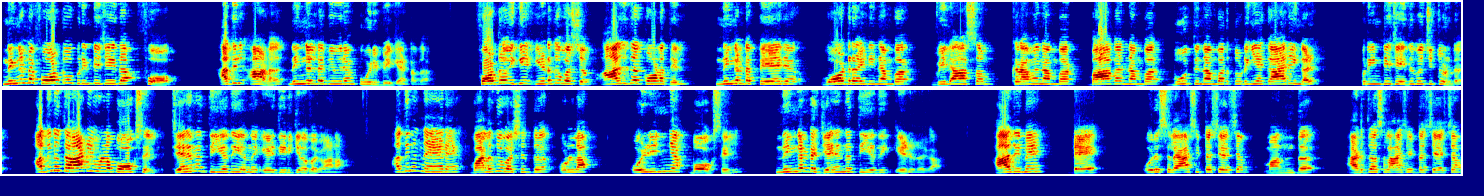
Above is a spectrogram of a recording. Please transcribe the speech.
നിങ്ങളുടെ ഫോട്ടോ പ്രിന്റ് ചെയ്ത ഫോം അതിൽ ആണ് നിങ്ങളുടെ വിവരം പൂരിപ്പിക്കേണ്ടത്. ഫോട്ടോയ്ക്ക് ഇടതുവശം ആദ്യത്തെ കോളത്തിൽ നിങ്ങളുടെ പേര് വോട്ടർ ഐ ഡി നമ്പർ വിലാസം ക്രമ നമ്പർ ഭാഗ നമ്പർ ബൂത്ത് നമ്പർ തുടങ്ങിയ കാര്യങ്ങൾ പ്രിന്റ് ചെയ്തു വെച്ചിട്ടുണ്ട്. അതിന് താഴെയുള്ള ബോക്സിൽ ജനന തീയതി എന്ന് എഴുതിയിരിക്കുന്നത് കാണാം. അതിന് നേരെ വലതുവശത്ത് ഉള്ള ഒഴിഞ്ഞ ബോക്സിൽ നിങ്ങളുടെ ജനന തീയതി എഴുതുക. ആദ്യമേ ഡേ ഒരു സ്ലാഷ് ഇട്ട ശേഷം മന്ത് അടുത്ത സ്ലാഷ് ഇട്ട ശേഷം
